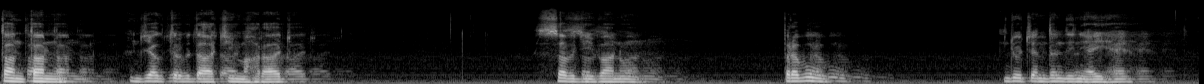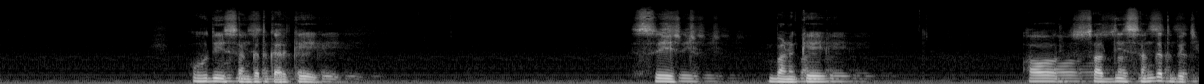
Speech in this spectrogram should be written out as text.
ਧੰਨ ਧੰਨ ਜਗਤ ਰਵਿਦਾਸ ਜੀ ਮਹਾਰਾਜ। ਸਭ ਜੀਵਾਂ ਨੂੰ ਪ੍ਰਭੂ, ਜੋ ਚੰਦਨ ਦੀ ਨਿਆਈ ਹੈ, ਉਹਦੀ ਸੰਗਤ ਕਰਕੇ ਸ੍ਰੇਸ਼ਟ ਬਣ ਕੇ ਔਰ ਸਾਦੀ ਸੰਗਤ ਵਿੱਚ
